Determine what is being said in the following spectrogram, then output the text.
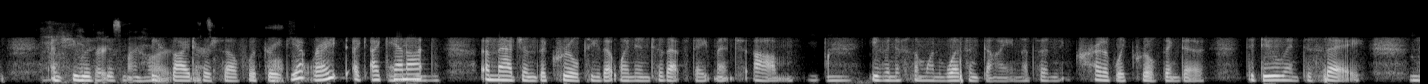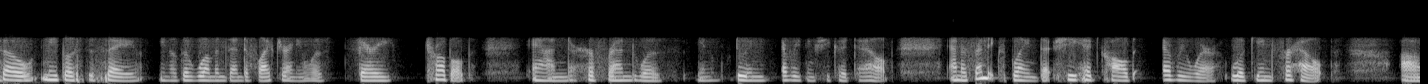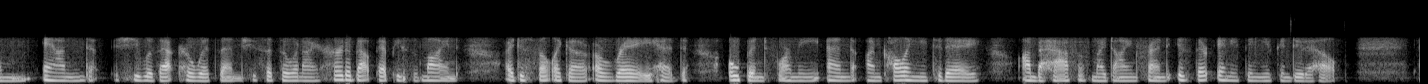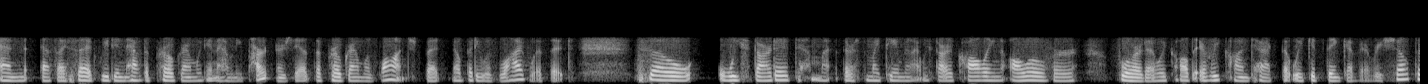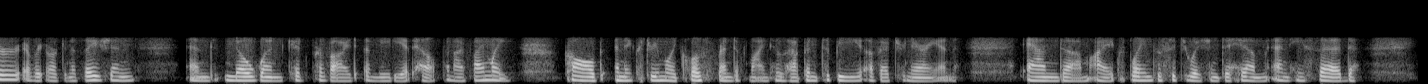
And she was just beside That's herself with grief. Awful. Yeah, right? I, I cannot mm-hmm. imagine the cruelty that went into that statement. Um, mm-hmm. Even if someone wasn't dying, that's an incredibly cruel thing to, to do and to say. Mm-hmm. So, needless to say, you know, the woman's end of life journey was very troubled. And her friend was you know, doing everything she could to help. And her friend explained that she had called everywhere looking for help. Um, and she was at her wits' end. She said, So when I heard about Pet Peace of Mind, I just felt like a, a ray had opened for me, and I'm calling you today on behalf of my dying friend. Is there anything you can do to help? And as I said, we didn't have the program. We didn't have any partners yet. The program was launched, but nobody was live with it. So we started, my, there's my team and I, we started calling all over Florida. We called every contact that we could think of, every shelter, every organization, and no one could provide immediate help. And I finally called an extremely close friend of mine who happened to be a veterinarian. And um, I explained the situation to him, and he said,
